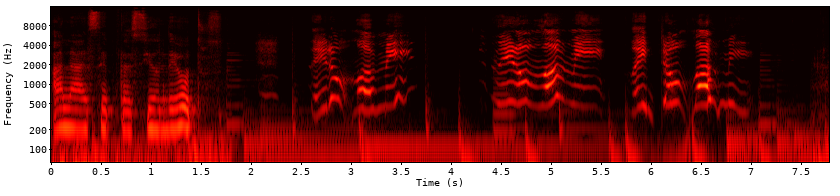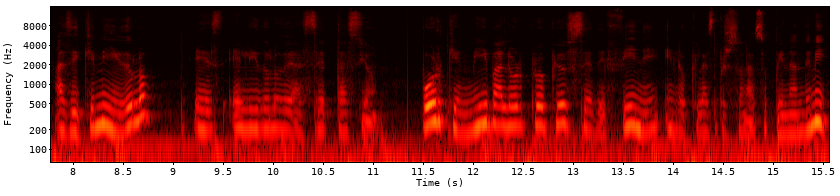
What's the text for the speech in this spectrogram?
a la aceptación de otros. They don't love me. They don't love me. They don't love me. Así que mi ídolo es el ídolo de aceptación, porque mi valor propio se define en lo que las personas opinan de mí.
